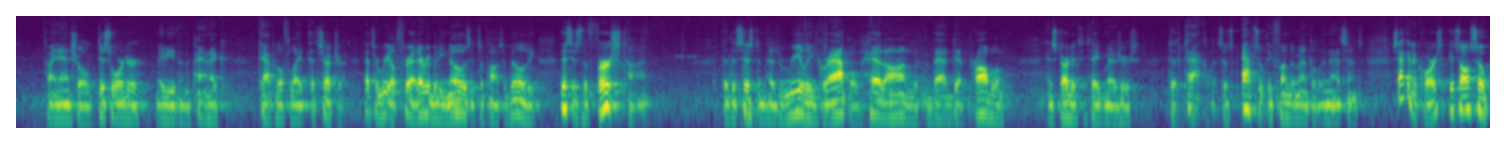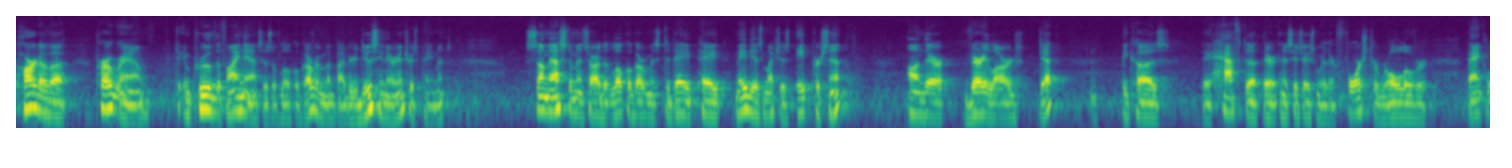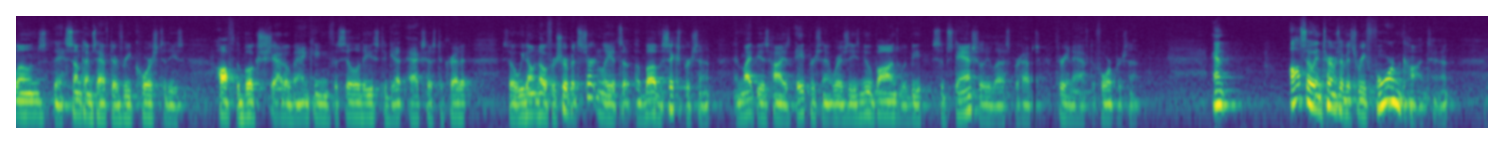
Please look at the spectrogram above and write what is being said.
financial disorder, maybe even a panic, capital flight, etc. That's a real threat. Everybody knows it's a possibility. This is the first time that the system has really grappled head on with the bad debt problem and started to take measures to tackle it. So it's absolutely fundamental in that sense. Second, of course, it's also part of a program to improve the finances of local government by reducing their interest payments some estimates are that local governments today pay maybe as much as 8% on their very large debt because they have to, they're in a situation where they're forced to roll over bank loans. They sometimes have to have recourse to these off the books shadow banking facilities to get access to credit. So we don't know for sure, but certainly it's above 6% and might be as high as 8%, whereas these new bonds would be substantially less, perhaps three and a half to four percent. And Also, in terms of its reform content,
